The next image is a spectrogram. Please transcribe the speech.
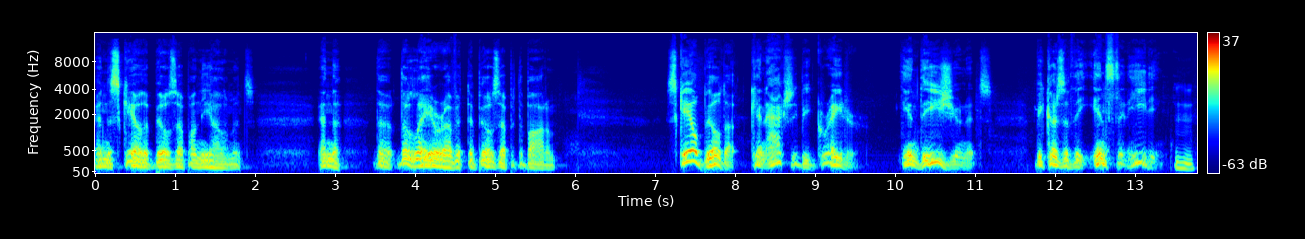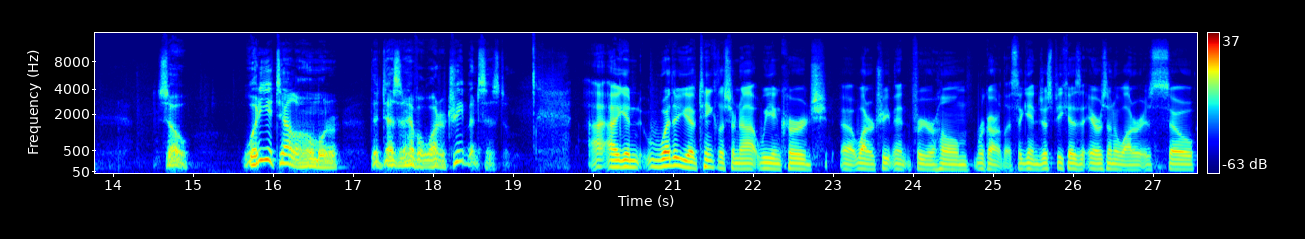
and the scale that builds up on the elements and the, the, the layer of it that builds up at the bottom. Scale buildup can actually be greater in these units because of the instant heating. Mhm. So, what do you tell a homeowner that doesn't have a water treatment system? I, again, whether you have tankless or not, we encourage uh, water treatment for your home regardless. Again, just because Arizona water is so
